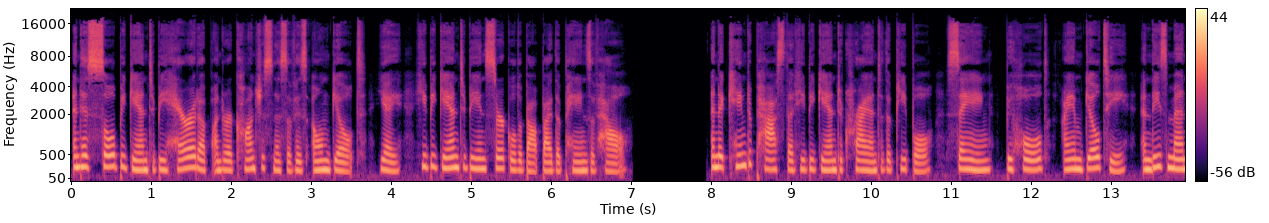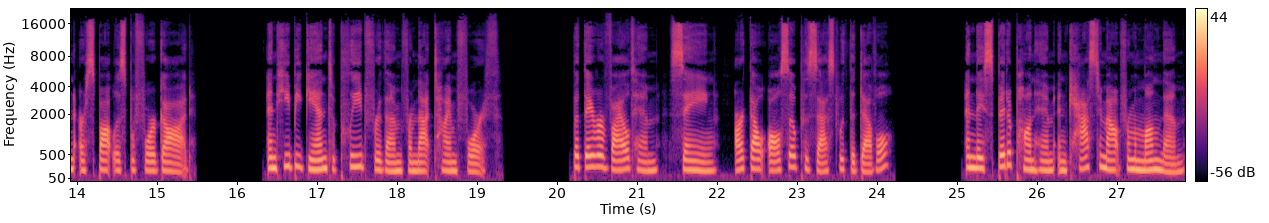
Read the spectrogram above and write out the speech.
And his soul began to be harrowed up under a consciousness of his own guilt, yea, he began to be encircled about by the pains of hell. And it came to pass that he began to cry unto the people, saying, Behold, I am guilty, and these men are spotless before God. And he began to plead for them from that time forth. But they reviled him, saying, Art thou also possessed with the devil? And they spit upon him and cast him out from among them,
